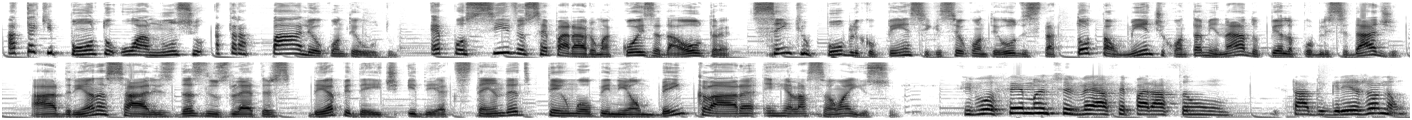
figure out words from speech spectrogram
Até que ponto o anúncio atrapalha o conteúdo? É possível separar uma coisa da outra sem que o público pense que seu conteúdo está totalmente contaminado pela publicidade? A Adriana Salles, das newsletters The Update e The Extended, tem uma opinião bem clara em relação a isso. Se você mantiver a separação Estado-Igreja, não.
